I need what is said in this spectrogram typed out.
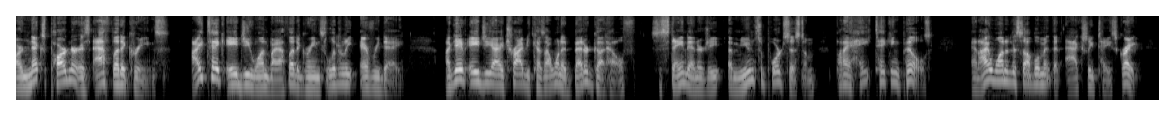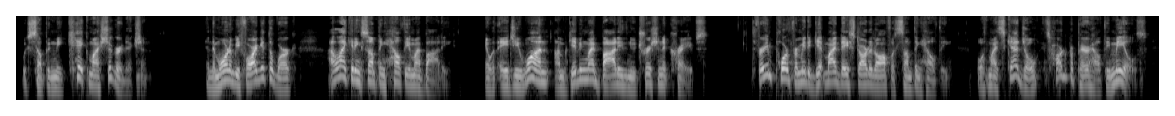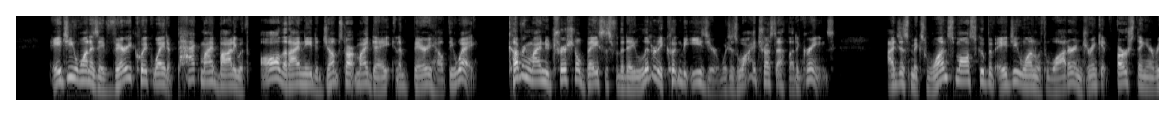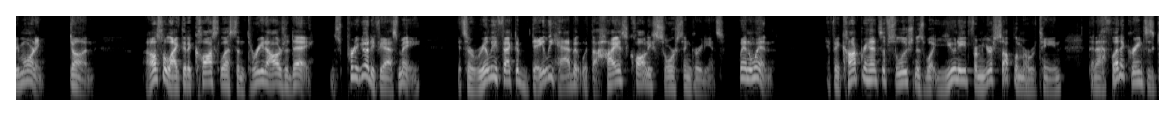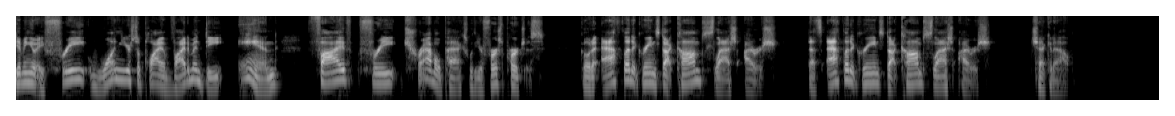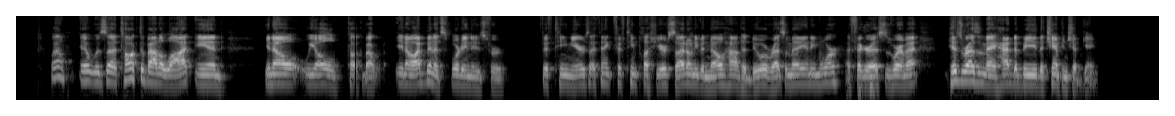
Our next partner is Athletic Greens. I take AG1 by Athletic Greens literally every day. I gave AG1 a try because I wanted better gut health, sustained energy, immune support system, but I hate taking pills. And I wanted a supplement that actually tastes great, which is helping me kick my sugar addiction. In the morning before I get to work, I like getting something healthy in my body. And with AG1, I'm giving my body the nutrition it craves. It's very important for me to get my day started off with something healthy. But with my schedule, it's hard to prepare healthy meals. AG1 is a very quick way to pack my body with all that I need to jumpstart my day in a very healthy way. Covering my nutritional basis for the day literally couldn't be easier, which is why I trust Athletic Greens. I just mix one small scoop of AG1 with water and drink it first thing every morning. Done. I also like that it costs less than $3 a day. It's pretty good if you ask me. It's a really effective daily habit with the highest quality sourced ingredients. Win win. If a comprehensive solution is what you need from your supplement routine, then Athletic Greens is giving you a free one year supply of vitamin D and five free travel packs with your first purchase. Go to athleticgreens.com slash Irish. That's athleticgreens.com slash Irish. Check it out. Well, it was uh, talked about a lot. And, you know, we all talk about, you know, I've been at Sporting News for 15 years, I think, 15 plus years. So I don't even know how to do a resume anymore. I figure this is where I'm at. His resume had to be the championship game.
